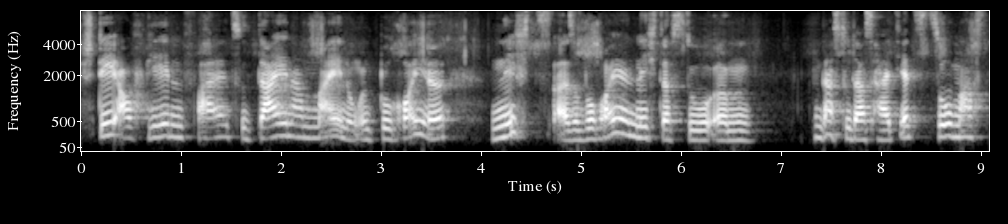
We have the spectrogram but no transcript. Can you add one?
steh auf jeden Fall zu deiner Meinung und bereue nichts, also bereue nicht, dass du, ähm, dass du das halt jetzt so machst,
